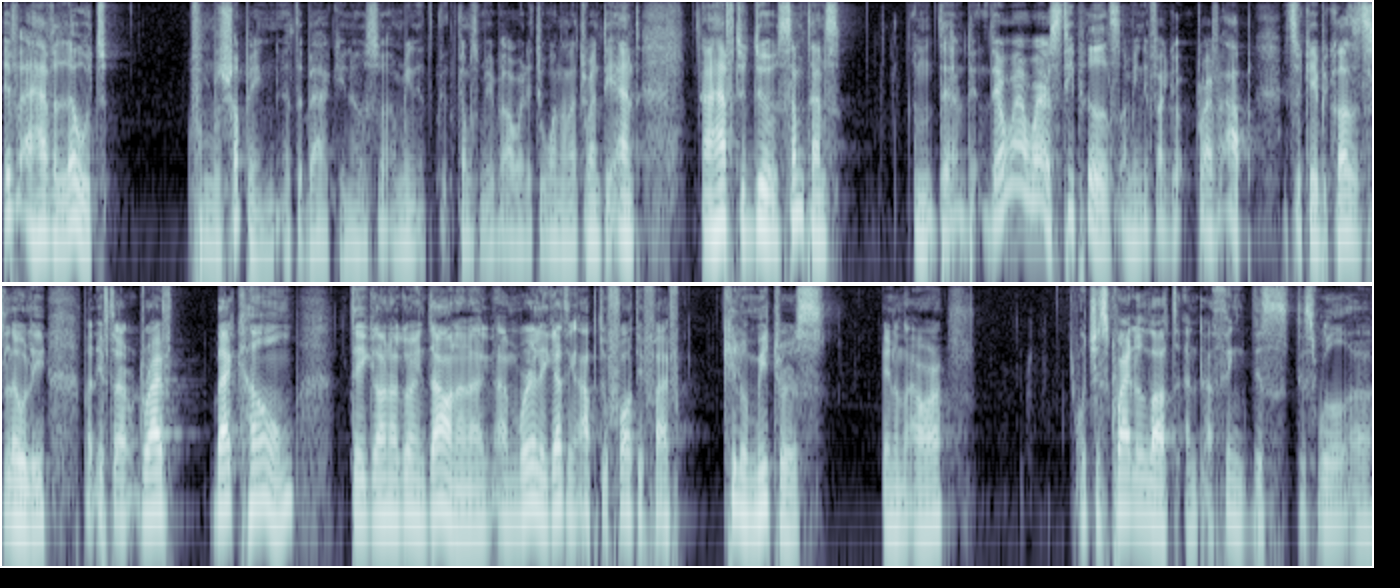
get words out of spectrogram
if I have a load from shopping at the back, you know, so I mean, it, it comes maybe already to 120, and I have to do sometimes um, there, there were steep hills. I mean, if I go, drive up, it's okay because it's slowly. But if I drive back home, they're gonna going down, and I, I'm really getting up to 45 kilometers in an hour, which is quite a lot. And I think this this will uh,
